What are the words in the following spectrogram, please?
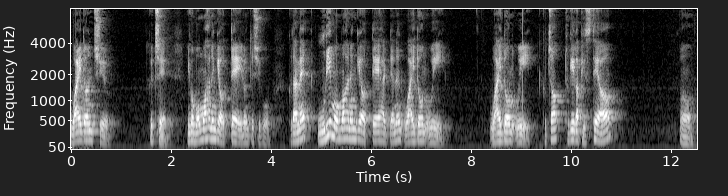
Why don't you? 그치? 이거 뭐뭐 하는 게 어때? 이런 뜻이고. 그 다음에 우리 뭐뭐 하는 게 어때? 할 때는 Why don't we? Why don't we? 그쵸? 두 개가 비슷해요. 어.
